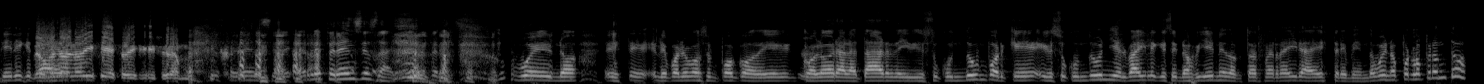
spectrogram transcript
tiene que No, tener... no, no dije eso, dije que yo era muy chico. Referencia, hay- referencias hay, referencias. Bueno, este, le ponemos un poco de color a la tarde y de sucundún porque el sucundún y el baile que se nos viene, doctor Ferreira, es tremendo. Bueno, por lo pronto,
